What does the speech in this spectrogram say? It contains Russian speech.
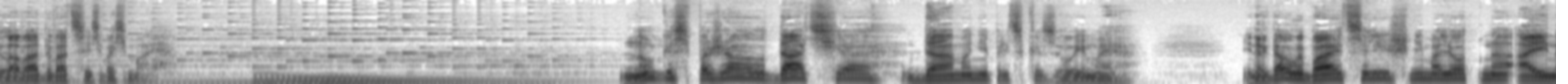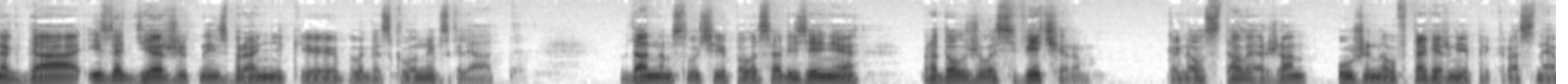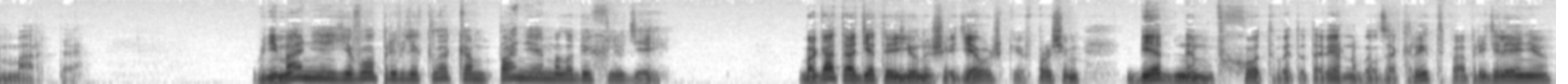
Глава двадцать восьмая Ну, госпожа удача, дама непредсказуемая. Иногда улыбается лишь мимолетно, а иногда и задержит на избраннике благосклонный взгляд. В данном случае полоса везения продолжилась вечером, когда усталый Ажан ужинал в таверне «Прекрасная Марта». Внимание его привлекла компания молодых людей. Богато одетые юноши и девушки, впрочем, бедным вход в эту таверну был закрыт по определению,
